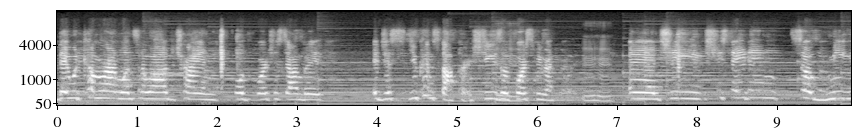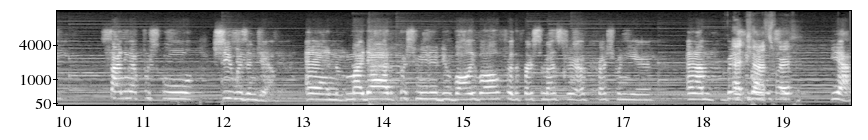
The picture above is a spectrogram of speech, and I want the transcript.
they would come around once in a while to try and hold the fortress down but it, it just you couldn't stop her. She's a Mhm. force to be reckoned with. Mm-hmm. And she she stayed in. So me signing up for school, she was in jail. And my dad pushed me to do volleyball for the first semester of freshman year. And I'm At basically to- Chatsworth? Yeah,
